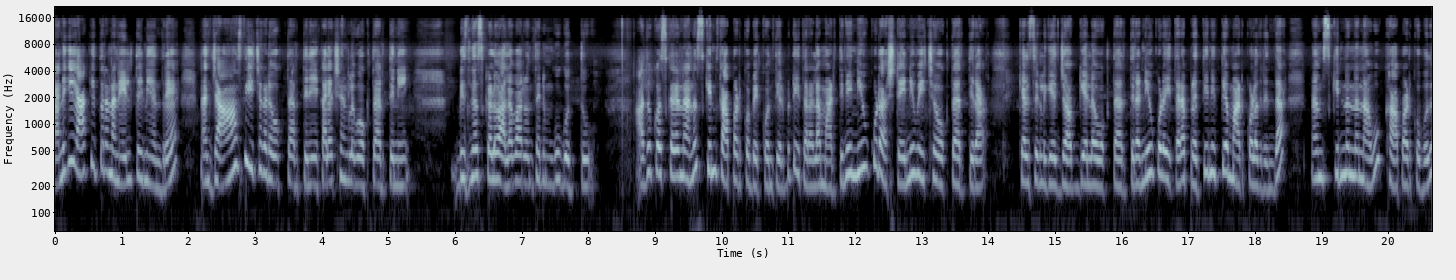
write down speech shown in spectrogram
ನನಗೆ ಯಾಕೆ ಈ ಥರ ನಾನು ಹೇಳ್ತೀನಿ ಅಂದರೆ, ನಾನು ಜಾಸ್ತಿ ಈಚೆ ಕಡೆ ಹೋಗ್ತಾ ಇರ್ತೀನಿ ಕಲೆಕ್ಷನ್ಗಳಿಗೆ ಹೋಗ್ತಾ ಇರ್ತೀನಿ. ಬಿಸ್ನೆಸ್ಗಳು ಹಲವಾರು ಅಂತ ನಿಮಗೂ ಗೊತ್ತು. ಅದಕ್ಕೋಸ್ಕರ ನಾನು ಸ್ಕಿನ್ ಕಾಪಾಡ್ಕೋಬೇಕು ಅಂತ ಹೇಳ್ಬಿಟ್ಟು ಈ ಥರ ಎಲ್ಲ ಮಾಡ್ತೀನಿ. ನೀವು ಕೂಡ ಅಷ್ಟೇ, ನೀವು ಈಚೆ ಹೋಗ್ತಾ ಇರ್ತೀರಾ, ಕೆಲಸಗಳಿಗೆ, ಜಾಬ್ಗೆ ಎಲ್ಲ ಹೋಗ್ತಾ ಇರ್ತೀರಾ, ನೀವು ಕೂಡ ಈ ಥರ ಪ್ರತಿನಿತ್ಯ ಮಾಡ್ಕೊಳ್ಳೋದ್ರಿಂದ ನಮ್ಮ ಸ್ಕಿನ್ನನ್ನು ನಾವು ಕಾಪಾಡ್ಕೋಬೋದು.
